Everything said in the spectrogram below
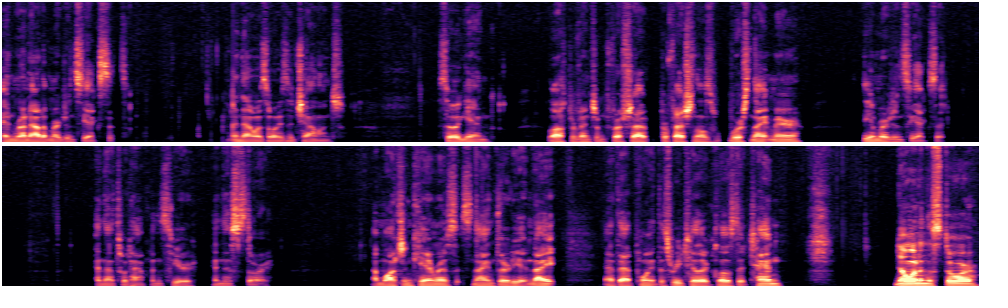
and run out emergency exits. And that was always a challenge. So again, loss prevention professionals' worst nightmare, the emergency exit. And that's what happens here in this story. I'm watching cameras. It's 9:30 at night. At that point, this retailer closed at 10. No one in the store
